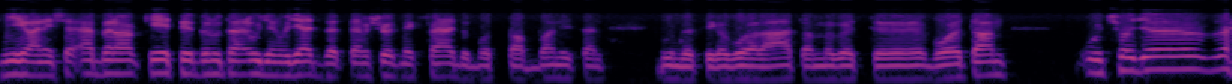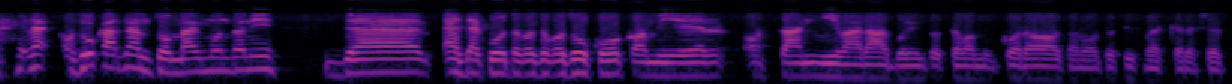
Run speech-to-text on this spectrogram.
nyilván, és ebben a két évben után ugyanúgy edzettem, sőt még feldobottabban, hiszen Bundesliga gól a hátam mögött uh, voltam. Úgyhogy uh, az okát nem tudom megmondani, de ezek voltak azok az okok, amiért aztán nyilván rábólintottam, amikor a tanultat megkeresett.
